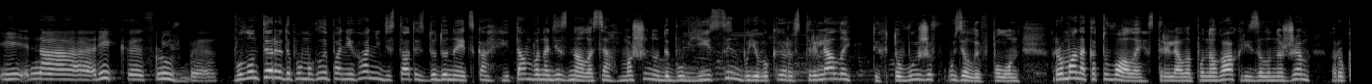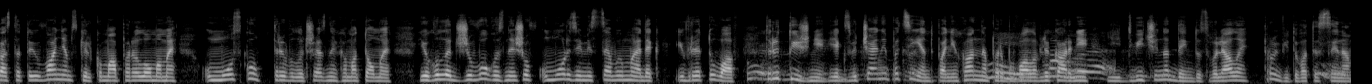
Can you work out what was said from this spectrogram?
І на рік е, служби. Волонтери допомогли пані Ганні дістатись до Донецька. І там вона дізналася, машину, де був її син, бойовики розстріляли. Тих, хто вижив, узяли в полон. Романа катували, стріляли по ногах, різали ножем, рука з татуюванням з кількома переломами. У мозку три величезні гематоми. Його ледь живого знайшов у морзі місцевий медик і врятував. Три тижні, як звичайний пацієнт, пані Ганна перебувала в лікарні. Їй двічі на день дозволяли провідувати сина.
